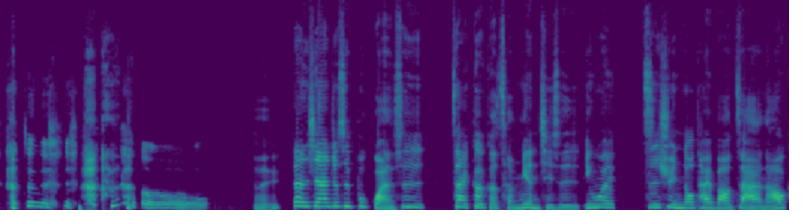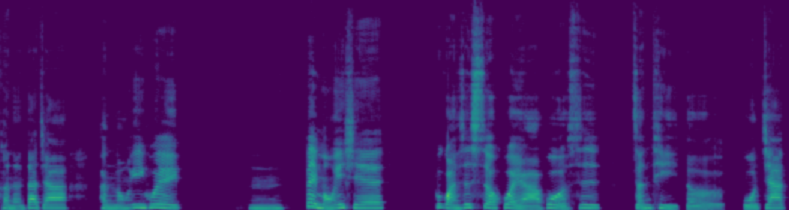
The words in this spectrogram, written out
真的是哦，对。但现在就是不管是在各个层面，其实因为资讯都太爆炸，然后可能大家很容易会，嗯，被某一些不管是社会啊，或者是。整体的国家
